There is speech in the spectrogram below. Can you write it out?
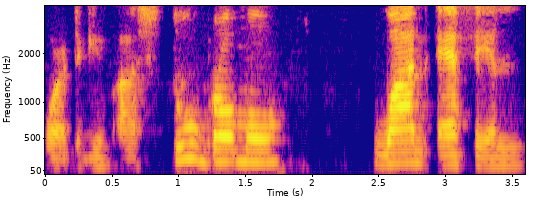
four to give us two bromo, one ethyl,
